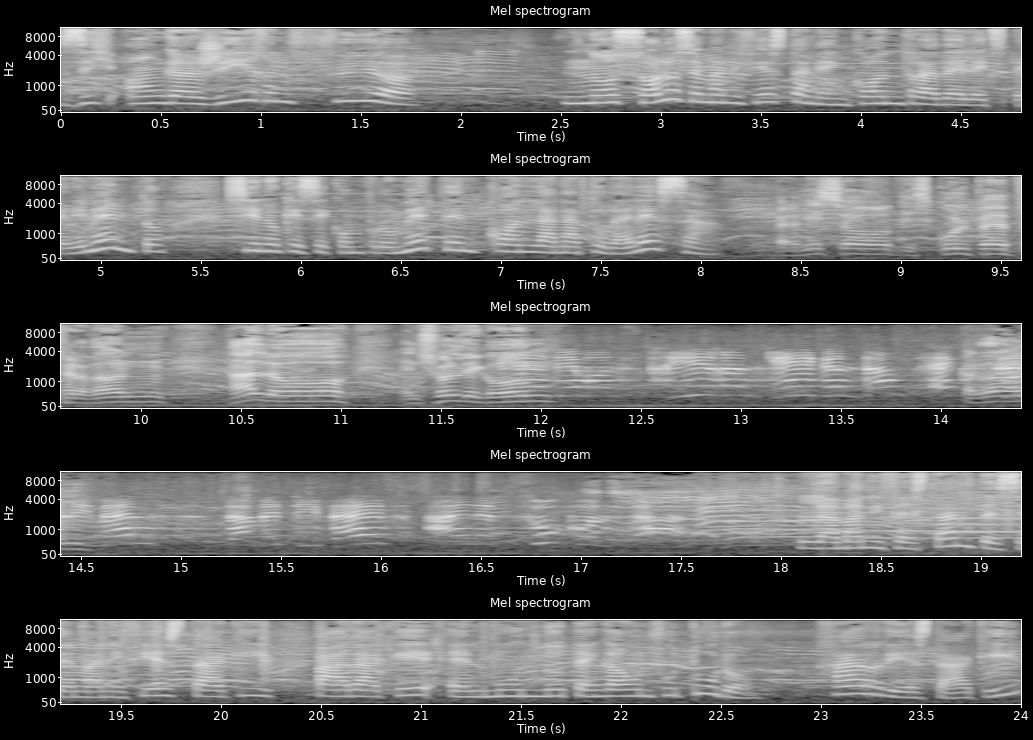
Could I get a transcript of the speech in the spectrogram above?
sich engagieren für. No solo se manifiestan en contra del experimento, sino que se comprometen con la naturaleza. Permiso, disculpe, perdón. Hallo, Entschuldigung. Perdón. La manifestante se manifiesta aquí para que el mundo tenga un futuro. Harry está aquí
